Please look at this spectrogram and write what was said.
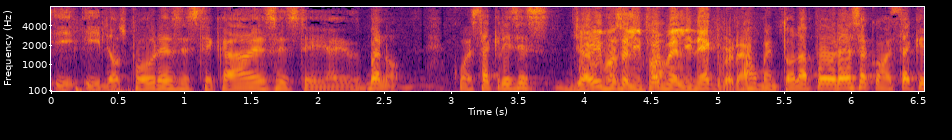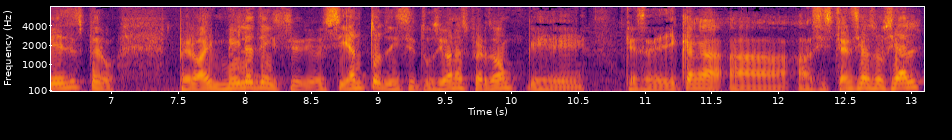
y, los pobres este cada vez este bueno con esta crisis ya vimos el informe del INEC verdad aumentó la pobreza con esta crisis pero pero hay miles de cientos de instituciones perdón que, que se dedican a, asistencia social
